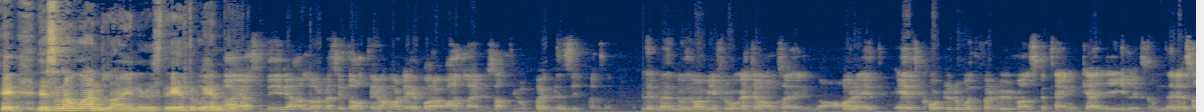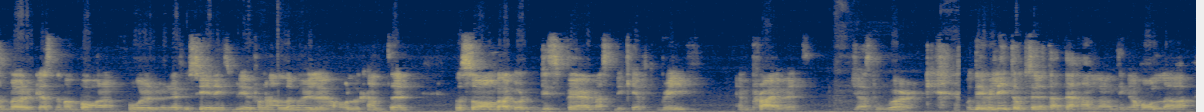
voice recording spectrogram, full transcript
det är såna one-liners, det är helt oändligt. Ja, alltså, det är det alla de här citaten jag har, det är bara one-liners alltihopa i princip. Alltså. Det, men det var min fråga till honom, så här, har du ett, ett kort råd för hur man ska tänka i liksom, när det är som mörkast, när man bara får refuseringsbrev från alla möjliga håll och kanter? Då sa han bara kort, despair must be kept brief and private just work. Och det är väl lite också detta att det handlar om att hålla,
